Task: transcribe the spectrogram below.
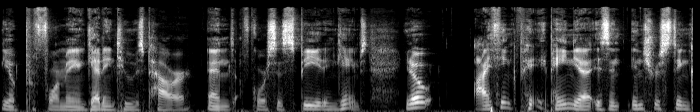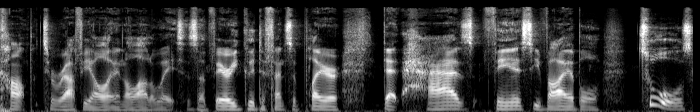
you know, performing and getting to his power, and of course his speed in games. You know, I think Pena is an interesting comp to Rafaela in a lot of ways. As a very good defensive player that has fantasy viable tools,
